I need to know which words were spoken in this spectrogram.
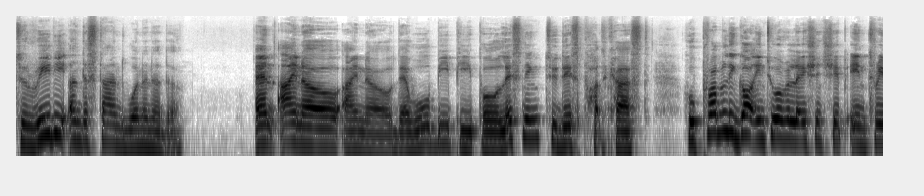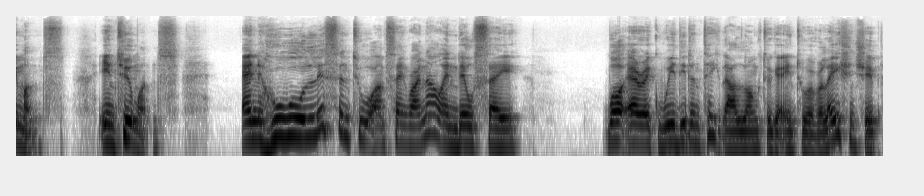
to really understand one another. And I know, I know, there will be people listening to this podcast who probably got into a relationship in three months, in two months, and who will listen to what I'm saying right now and they'll say, Well, Eric, we didn't take that long to get into a relationship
